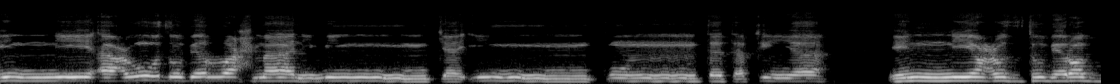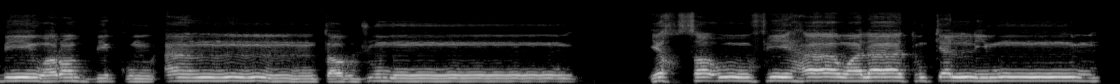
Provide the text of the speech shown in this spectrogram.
إني أعوذ بالرحمن منك إن كنت تقيا. إني عذت بربي وربكم أن ترجمون. اخصأوا فيها ولا تكلمون.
